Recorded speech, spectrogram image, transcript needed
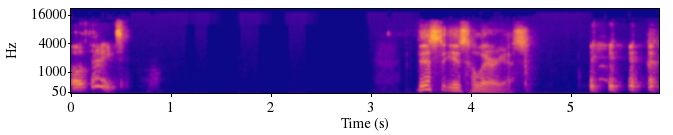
Oh, thanks. This is hilarious. I,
